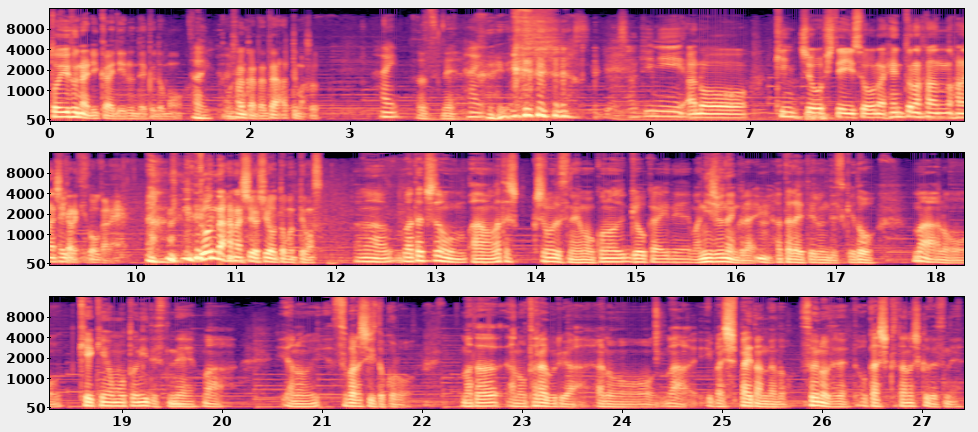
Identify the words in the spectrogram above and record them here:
というふうな理解でいるんだけどもはい。お三方で合ってます？はい、そうですね。はい、先にあの緊張していそうなヘントナさんの話から聞こうかね、どんな話をしようと思ってます？まあ、私どもあ私もですねもうこの業界で、まあ、20年ぐらいうん。働いてるんですけど、まあ、あの経験をもとにですね、まあ、あの素晴らしいところまたあのトラブルやあの、まあ、今失敗談などそういうので、ね、おかしく楽しくですね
